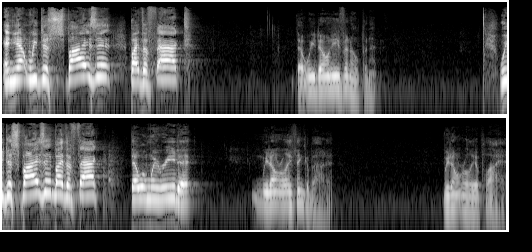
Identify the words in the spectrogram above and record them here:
And yet we despise it by the fact that we don't even open it. We despise it by the fact that when we read it, we don't really think about it. We don't really apply it.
